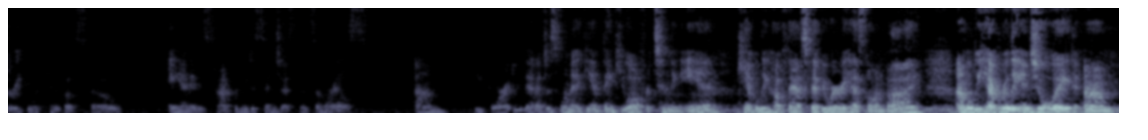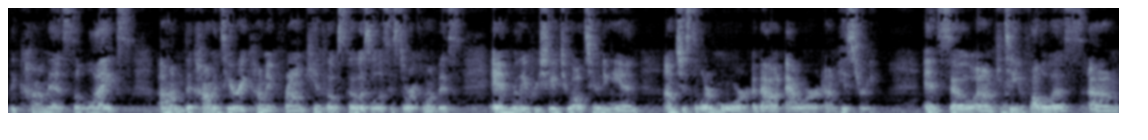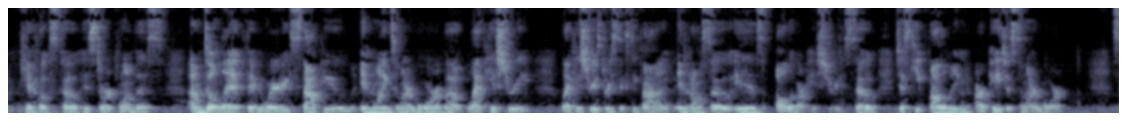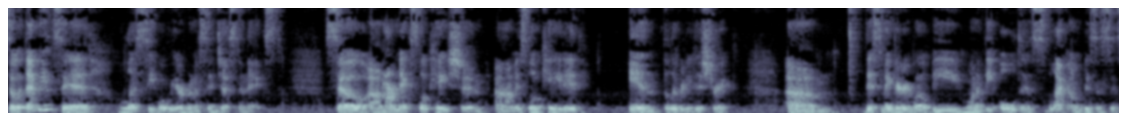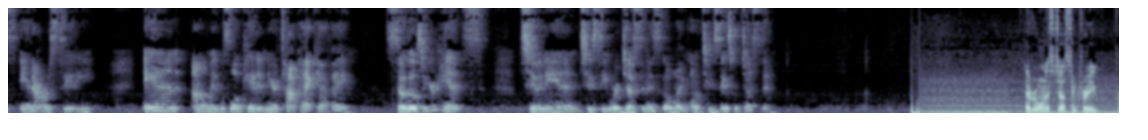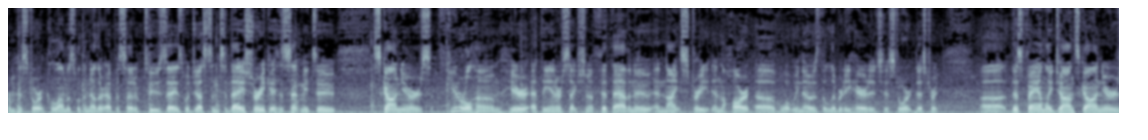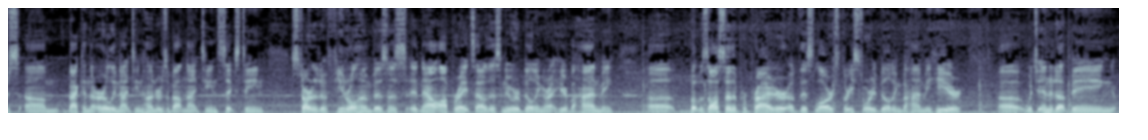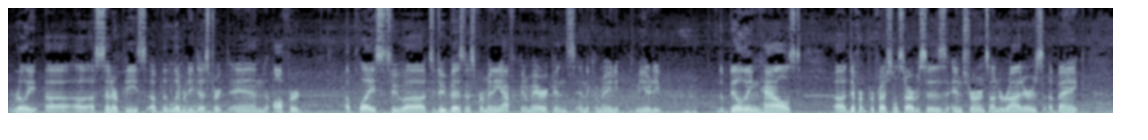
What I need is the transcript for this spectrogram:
Sharika with Kinfolx Co. And it is time for me to send Justin somewhere else. Um, before I do that, I just want to again thank you all for tuning in. I can't believe how fast February has gone by. Um, but we have really enjoyed um, the comments, the likes, um, the commentary coming from Kinfolx Co. as well as Historic Columbus. And really appreciate you all tuning in um, just to learn more about our um, history. And so um, continue to follow us, um, Kinfolx Co., Historic Columbus. Um, don't let February stop you in wanting to learn more about Black history. Black History is 365, and it also is all of our history. So just keep following our pages to learn more. So with that being said, let's see where we are going to send Justin next. So um, our next location um, is located in the Liberty District. Um, this may very well be one of the oldest Black owned businesses in our city. And um, it was located near Top Hat Cafe. So those are your hints. Tune in to see where Justin is going on Tuesdays with Justin. Hey everyone, it's Justin Krieg from Historic Columbus with another episode of Tuesdays with Justin. Today, Sharika has sent me to Sconiers Funeral Home here at the intersection of Fifth Avenue and 9th Street in the heart of what we know as the Liberty Heritage Historic District. Uh, this family, John Sconiers, um, back in the early 1900s, about 1916, started a funeral home business. It now operates out of this newer building right here behind me, uh, but was also the proprietor of this large three-story building behind me here. Uh, which ended up being really uh, a centerpiece of the Liberty District and offered a place to uh, to do business for many African Americans in the communi community. The building housed uh, different professional services, insurance underwriters, a bank,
